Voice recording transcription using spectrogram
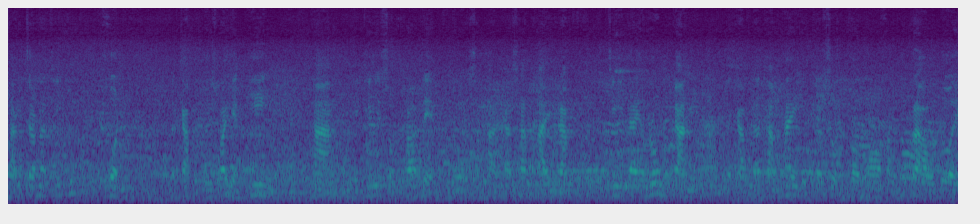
ทางเจ้าหน้าที่ทุกคนนะครับโดยเฉพาะอย่างยิ่งทางมูลนิธิสงเคราะห์เด็กโดยสภากาชาติไทยครับ กันนะครับและทำให้กระทรวงพมของพวกเราโดย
